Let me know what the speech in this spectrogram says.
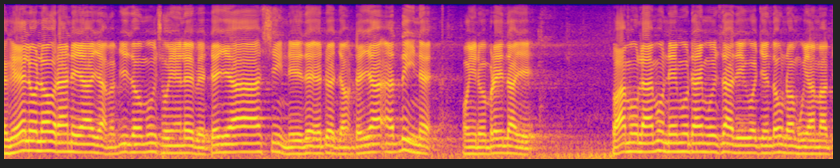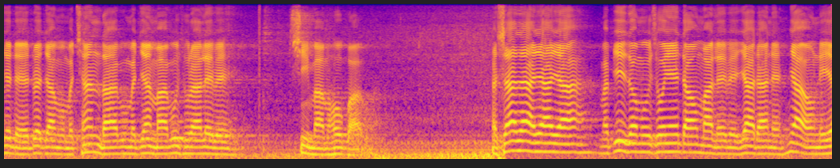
အကယ်လို့လောကရန်တရားရမပြည့်စုံမှုဆိုရင်လည်းပဲတရားရှိနေတဲ့အတွက်ကြောင့်တရားအသိနဲ့ဘုန်းကြီးတို့ပြိဿရဲ့ သွားမူလာမှုနေမှုထိုင်မှုစသည်ကိုကျင့်သုံးတော်မူရမှာဖြစ်တဲ့အတွက်ကြောင့်မချမ်းသာဘူးမကြမ်းမာဘူးဆိုတာလည်းပဲရှိမှာမဟုတ်ပါဘူးအစစအရာရာမပြည့်စုံမှုဆိုရင်တောင်းမှလည်းပဲရတာနဲ့မျှအောင်နေရ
